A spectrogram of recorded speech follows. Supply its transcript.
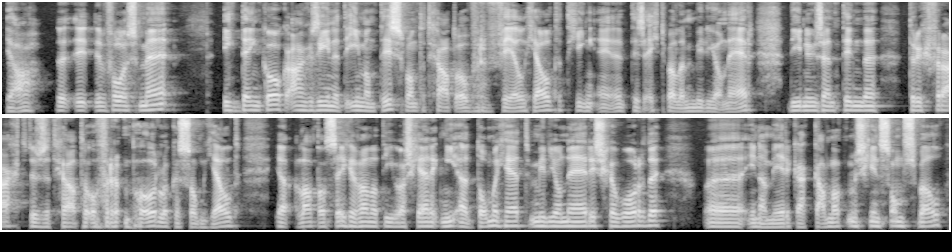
ja, de, volgens mij ik denk ook, aangezien het iemand is, want het gaat over veel geld, het, ging, eh, het is echt wel een miljonair die nu zijn tinde terugvraagt, dus het gaat over een behoorlijke som geld. Ja, laat ons zeggen van dat hij waarschijnlijk niet uit dommigheid miljonair is geworden. Uh, in Amerika kan dat misschien soms wel,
